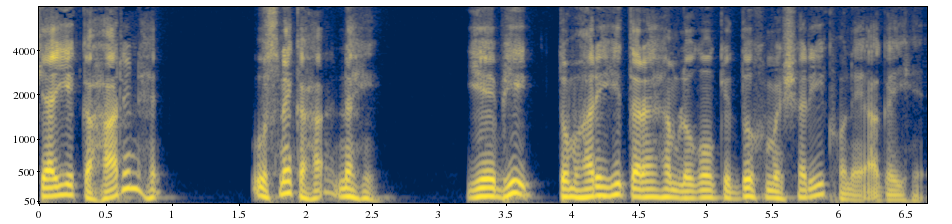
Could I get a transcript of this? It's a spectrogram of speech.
क्या ये कहारिन है? उसने कहा, नहीं, ये भी तुम्हारी ही तरह हम लोगों के दुख में शरीक होने आ गई हैं।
